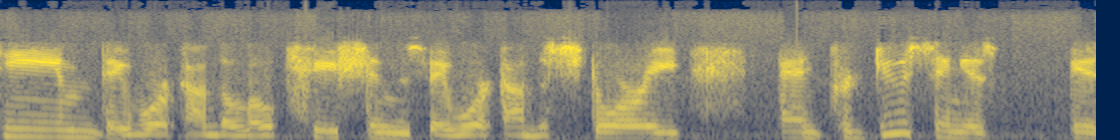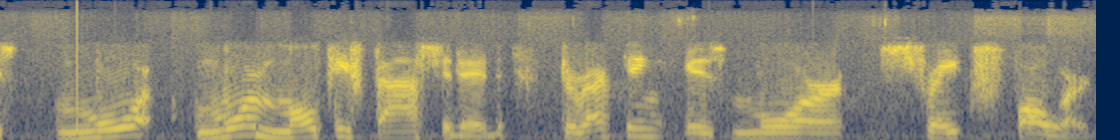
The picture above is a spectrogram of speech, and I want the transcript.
team, they work on the locations, they work on the story, and producing is is more more multifaceted. Directing is more straightforward.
